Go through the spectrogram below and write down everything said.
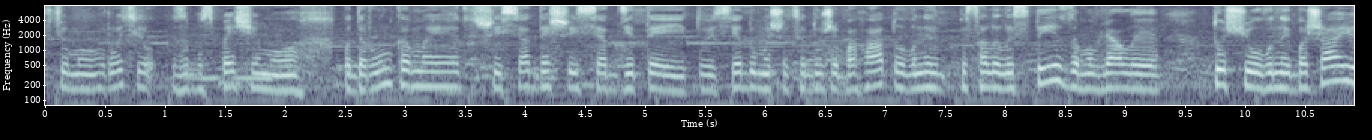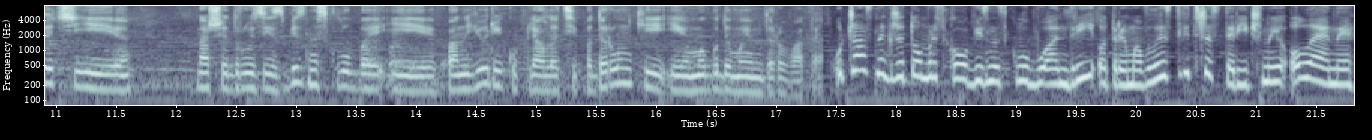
в цьому році забезпечимо подарунками 60 десь 60 дітей. Тобто я думаю, що це дуже багато. Вони писали листи, замовляли то, що вони бажають. І наші друзі з бізнес-клубу і пан Юрій купляли ці подарунки, і ми будемо їм дарувати. Учасник Житомирського бізнес-клубу Андрій отримав лист від шестирічної Олени.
